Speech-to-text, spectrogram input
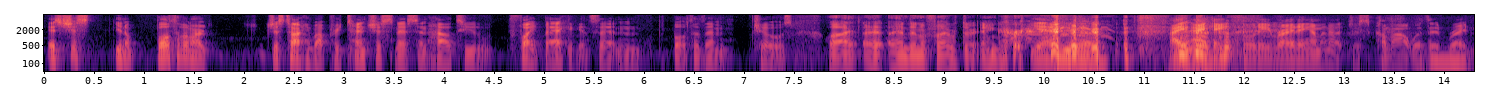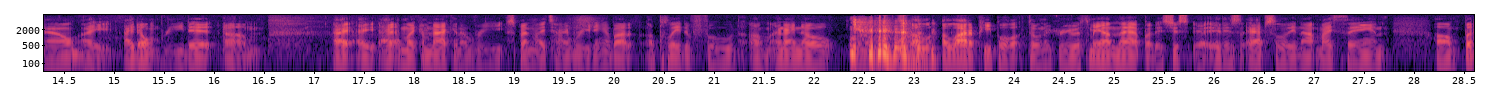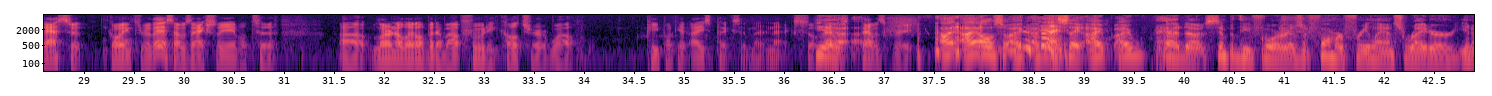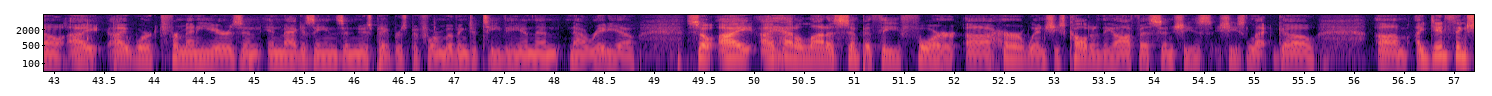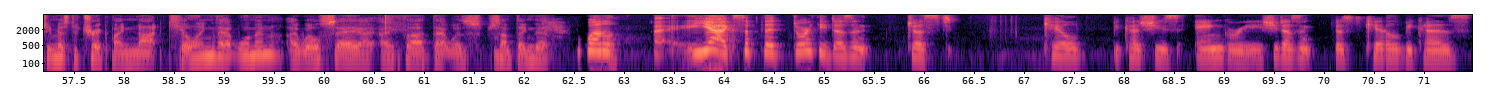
it's just you know both of them are just talking about pretentiousness and how to fight back against that, and both of them chose. Well, I, I, I identify with their anger. Yeah, yeah. I, I, hate foodie writing. I'm gonna just come out with it right now. I, I don't read it. Um, I, I, am like, I'm not going to re- spend my time reading about a plate of food. Um, and I know, you know a, a, lot of people don't agree with me on that, but it's just, it is absolutely not my thing. And, um, but as to going through this, I was actually able to uh, learn a little bit about foodie culture. Well, people get ice picks in their necks, so yeah, that was, that was great. I, I also I, I gotta say I I had uh, sympathy for as a former freelance writer. You know, I I worked for many years in in magazines and newspapers before moving to TV and then now radio. So I I had a lot of sympathy for uh, her when she's called into the office and she's she's let go. Um, I did think she missed a trick by not killing that woman. I will say, I, I thought that was something that. Well, uh, yeah, except that Dorothy doesn't just kill because she's angry. She doesn't just kill because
